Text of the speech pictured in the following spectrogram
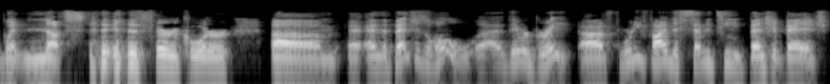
went nuts in the third quarter. Um, and the bench as a whole, uh, they were great. Uh, 45 to 17 bench advantage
